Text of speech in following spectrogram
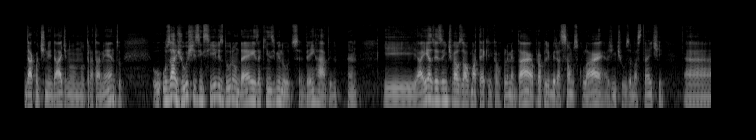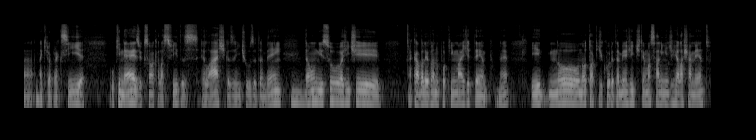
dá continuidade no, no tratamento, o, os ajustes em si, eles duram 10 a 15 minutos, é bem rápido. Né? E aí, às vezes, a gente vai usar alguma técnica complementar, a própria liberação muscular, a gente usa bastante uh, na quiropraxia. O kinésio, que são aquelas fitas elásticas, a gente usa também. Uhum. Então, nisso a gente acaba levando um pouquinho mais de tempo, né? E no, no toque de cura também a gente tem uma salinha de relaxamento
